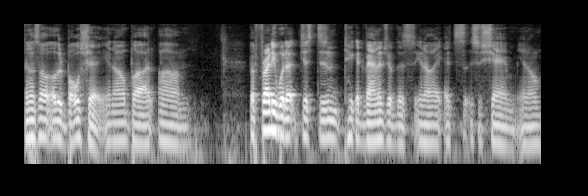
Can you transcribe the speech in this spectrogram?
and that's all other bullshit, you know. But um, but Freddy would have just didn't take advantage of this, you know. It's it's a shame, you know.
